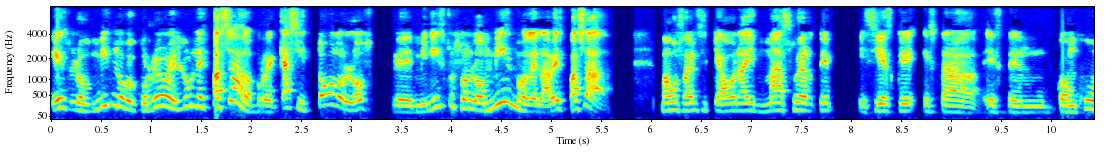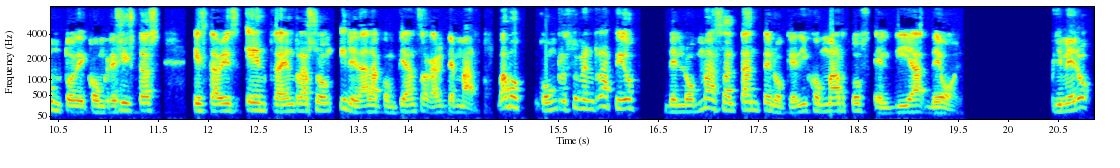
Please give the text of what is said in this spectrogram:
Es lo mismo que ocurrió el lunes pasado, porque casi todos los eh, ministros son los mismos de la vez pasada. Vamos a ver si que ahora hay más suerte y si es que esta, este conjunto de congresistas esta vez entra en razón y le da la confianza al gabinete Martos. Vamos con un resumen rápido de lo más saltante, lo que dijo Martos el día de hoy. Primero,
